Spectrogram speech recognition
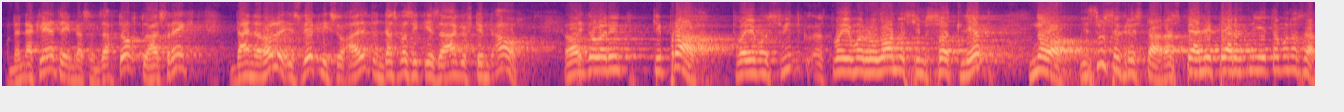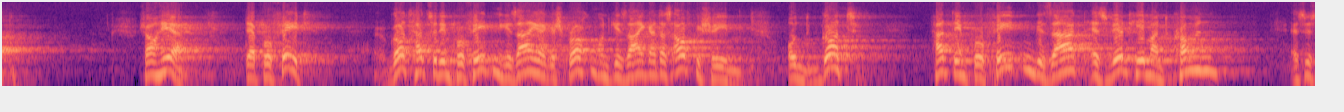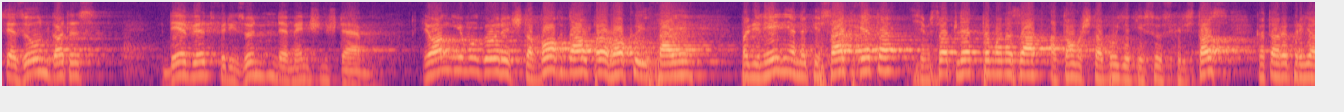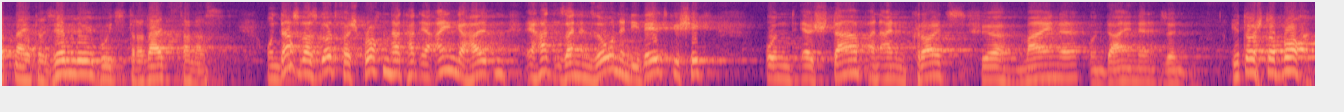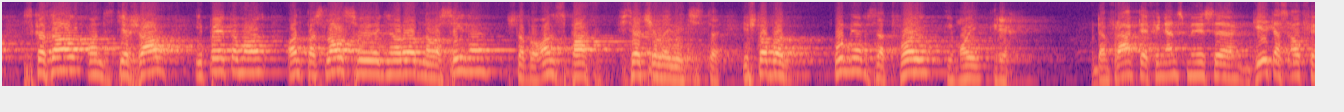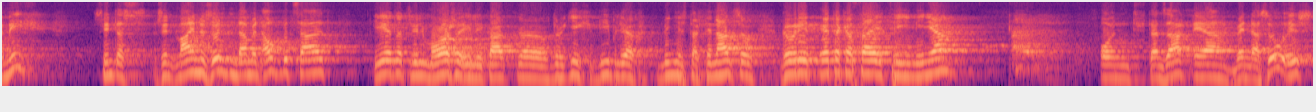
Und dann erklärt er ihm das und sagt, doch, du hast recht, deine Rolle ist wirklich so alt und das, was ich dir sage, stimmt auch. Он говорит, ты прав, твоему, свитку, твоему рулону 700 лет, но Иисуса Христа распяли пару дней тому назад. Schau her, der Prophet, Gott hat zu dem Propheten Jesaja gesprochen und Jesaja hat das aufgeschrieben. Und Gott hat dem Propheten gesagt, es wird jemand kommen, es ist der Sohn Gottes, der wird für die Sünden der Menschen sterben. И он ему говорит, что Бог дал пророку Исаии повеление написать это 700 лет тому назад о том, что будет Иисус Христос, который придет на эту землю и будет страдать за нас. Und das, was Gott versprochen hat, hat er eingehalten. Er hat seinen Sohn in die Welt geschickt und er starb an einem Kreuz für meine und deine Sünden. И то, что Бог сказал, Он сдержал, и поэтому Он, он послал Своего единородного Сына, чтобы Он спас все человечество, и чтобы Он умер за твой и мой грех. Und dann fragt der Finanzminister, gilt das auch für mich? Sind, das, sind meine Sünden damit auch bezahlt? И этот вельможа, или как э, в других Библиях министр финансов, говорит, это касается и меня. Und dann sagt er, wenn das so ist,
